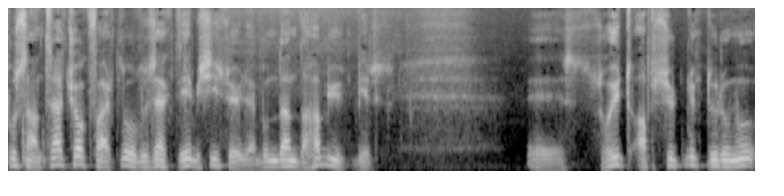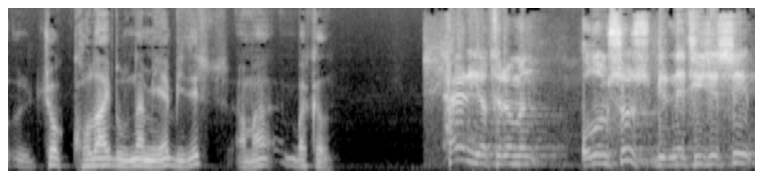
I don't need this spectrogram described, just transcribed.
bu santral çok farklı olacak diye bir şey söylüyor. Bundan daha büyük bir e, soyut absürtlük durumu çok kolay bulunamayabilir ama bakalım. Her yatırımın olumsuz bir neticesi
